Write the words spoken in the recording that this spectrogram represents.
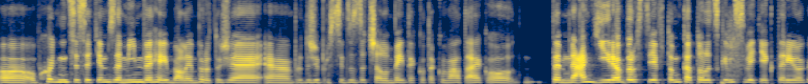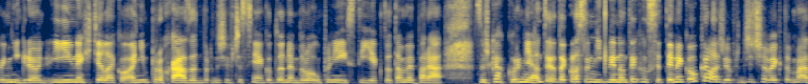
uh, obchodníci se těm zemím vyhejbali, protože, uh, protože prostě to začalo být jako taková ta jako temná díra prostě v tom katolickém světě, který jako nikdo jí nechtěl jako ani procházet, protože přesně jako to nebylo úplně jistý, jak to tam vypadá. Jsem říkala, kurně, takhle jsem nikdy na ty husity nekoukala, že? protože člověk to má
